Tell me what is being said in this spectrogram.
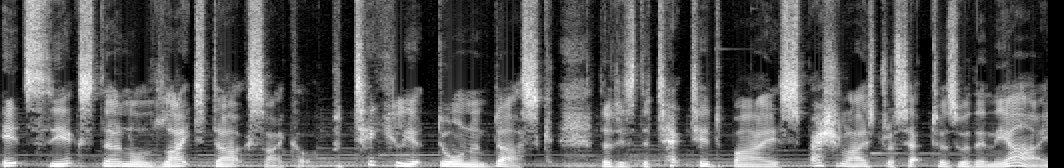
it's the external light dark cycle, particularly at dawn and dusk, that is detected by specialized receptors within the eye,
